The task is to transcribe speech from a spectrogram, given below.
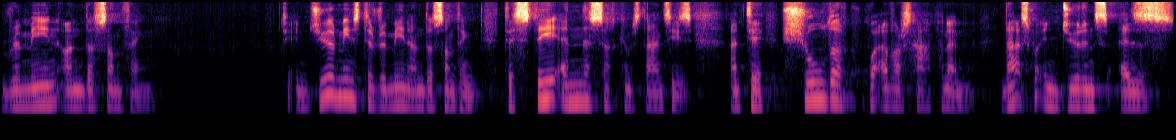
remain under something. To endure means to remain under something, to stay in the circumstances and to shoulder whatever's happening. That's what endurance is.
